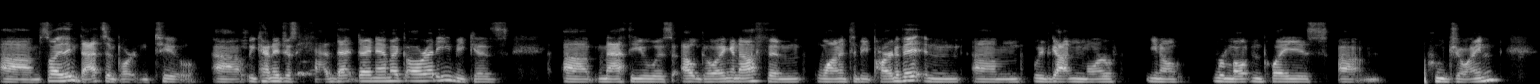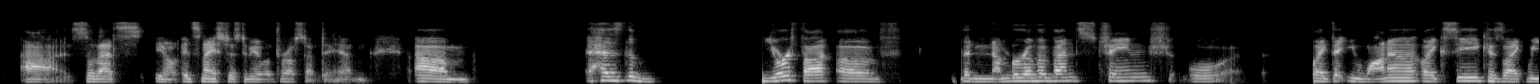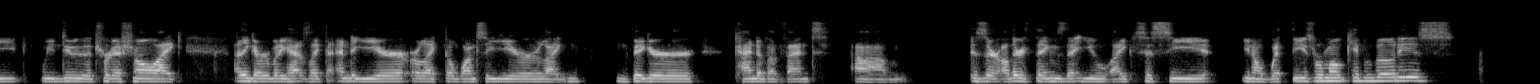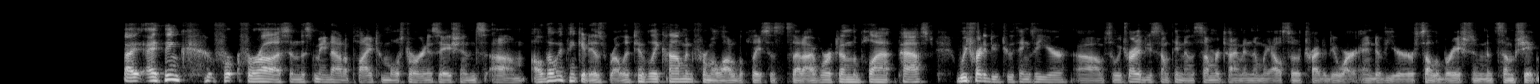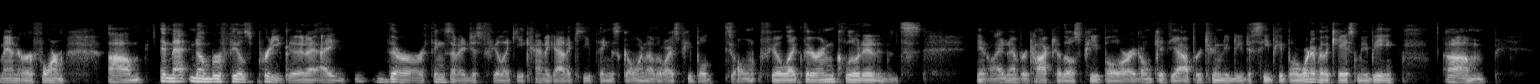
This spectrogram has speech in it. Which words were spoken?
Um, so I think that's important too. Uh, we kind of just had that dynamic already because uh, Matthew was outgoing enough and wanted to be part of it, and um, we've gotten more, you know, remote employees um, who join. Uh, so that's you know it's nice just to be able to throw stuff to him. Um, has the your thought of the number of events changed or like that you wanna like see? Because like we we do the traditional like I think everybody has like the end of year or like the once a year like bigger kind of event. Um, is there other things that you like to see you know with these remote capabilities I, I, think for, for us, and this may not apply to most organizations, um, although I think it is relatively common from a lot of the places that I've worked in the pla- past, we try to do two things a year. Um, so we try to do something in the summertime, and then we also try to do our end of year celebration in some shape, manner, or form. Um, and that number feels pretty good. I, I there are things that I just feel like you kind of got to keep things going, otherwise people don't feel like they're included. It's you know I never talk to those people, or I don't get the opportunity to see people, or whatever the case may be. Um,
